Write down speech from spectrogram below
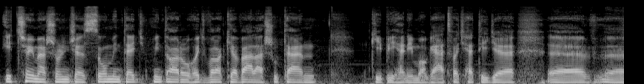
itt semmi másról nincsen szó, mint, egy, mint arról, hogy valaki a vállás után kipiheni magát, vagy hát így ö, ö, ö,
